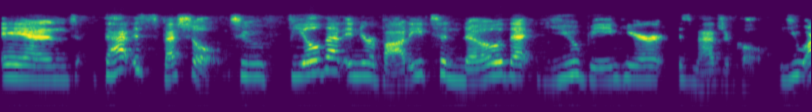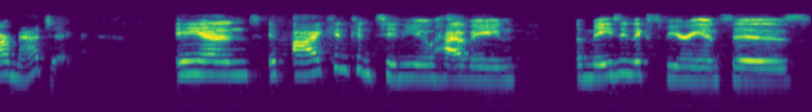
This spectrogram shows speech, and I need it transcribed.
and that is special to feel that in your body, to know that you being here is magical. You are magic. And if I can continue having amazing experiences,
